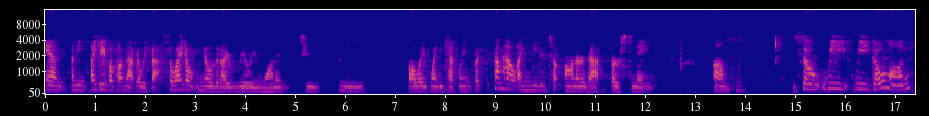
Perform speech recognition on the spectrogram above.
and I mean, I gave up on that really fast. So I don't know that I really wanted to be always Wendy Kathleen, but somehow I needed to honor that first name. Um, mm-hmm. So we we go along,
